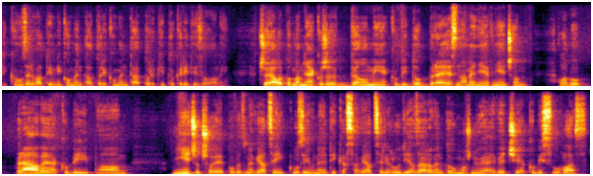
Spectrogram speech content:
tí konzervatívni komentátori, komentátorky to kritizovali. Čo je ale podľa mňa akože veľmi akoby dobré znamenie v niečom, lebo práve akoby um, niečo, čo je povedzme viacej inkluzívne, týka sa viacerých ľudí a zároveň to umožňuje aj väčší akoby súhlas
